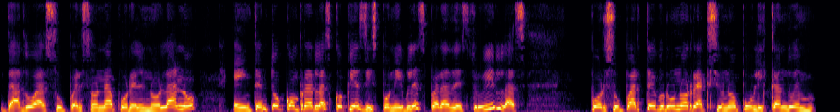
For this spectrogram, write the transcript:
dado a su persona por el Nolano e intentó comprar las copias disponibles para destruirlas. Por su parte, Bruno reaccionó publicando en,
